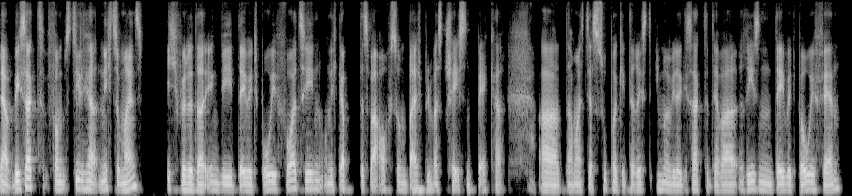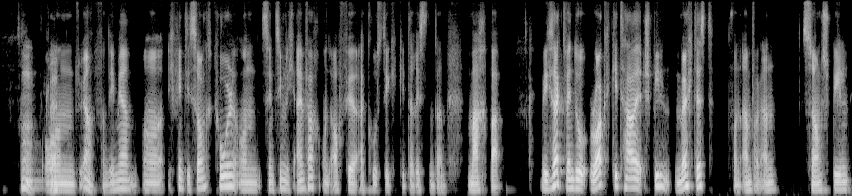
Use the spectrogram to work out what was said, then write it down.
Ja, wie gesagt, vom Stil her nicht so meins. Ich würde da irgendwie David Bowie vorziehen und ich glaube, das war auch so ein Beispiel, was Jason Becker, äh, damals der Supergitarrist, immer wieder gesagt hat. Der war riesen David Bowie-Fan. Hm, okay. Und ja, von dem her, äh, ich finde die Songs cool und sind ziemlich einfach und auch für Akustikgitarristen dann machbar. Wie gesagt, wenn du Rock-Gitarre spielen möchtest, von Anfang an Songs spielen,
